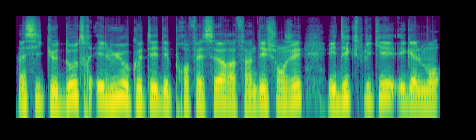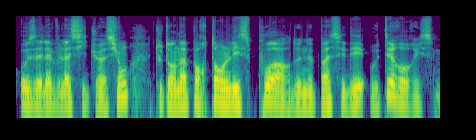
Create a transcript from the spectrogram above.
ainsi que d'autres élus aux côtés des professeurs afin d'échanger et d'expliquer également aux élèves la situation, tout en apportant l'espoir de ne pas céder au terrorisme.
